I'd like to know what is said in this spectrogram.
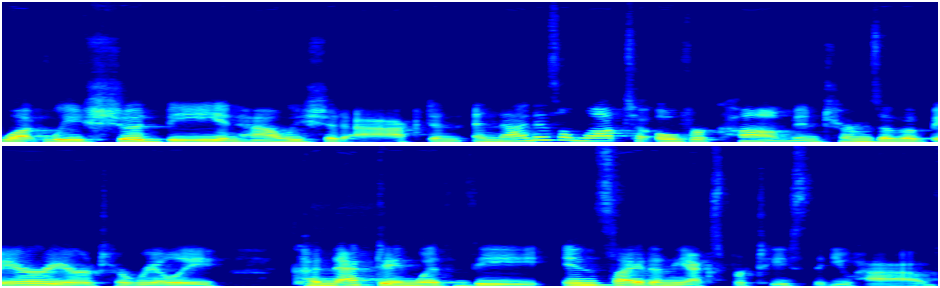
what we should be and how we should act. And, and that is a lot to overcome in terms of a barrier to really connecting with the insight and the expertise that you have.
